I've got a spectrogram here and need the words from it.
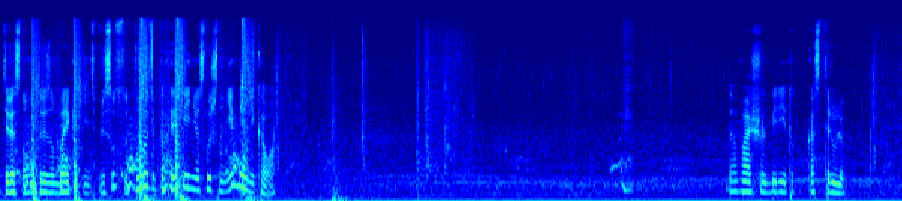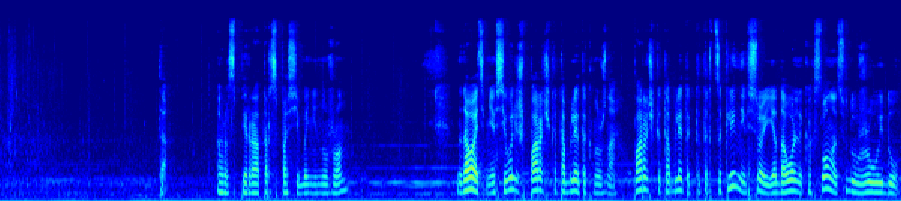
Интересно, внутри зомбари какие-нибудь присутствуют? Ну, вроде по хрипению слышно не было никого. Давай, Шуль, бери эту кастрюлю. Так. Респиратор, спасибо, не нужен. Ну давайте, мне всего лишь парочка таблеток нужна. Парочка таблеток тетрациклина и все, я довольно как слон отсюда уже уйду.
